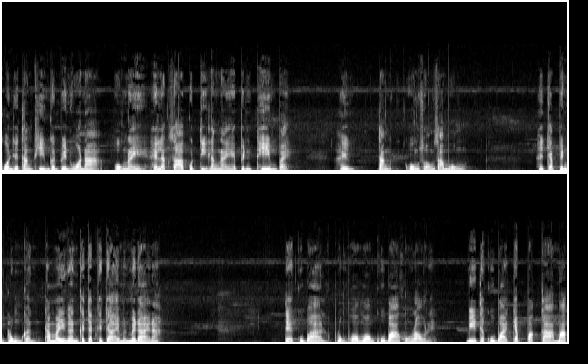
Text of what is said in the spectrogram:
ควรจะตั้งทีมกันเป็นหัวหน้าองค์ไหน ให้รักษากุฏิหลังไหนให้เป็นทีมไป ให้ตั้งองค์สองสามองค์ ให้จับเป็นกลุ่มกันทำไมอย่างนั้นกระจัดกระจายมันไม่ได้นะ แต่ครูบาหลวงพ่อมองครูบาของเราเนี่ยมีแต่ครูบาจับปากกามาก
